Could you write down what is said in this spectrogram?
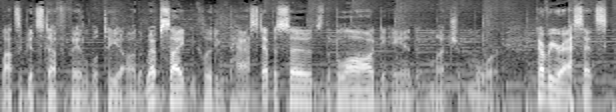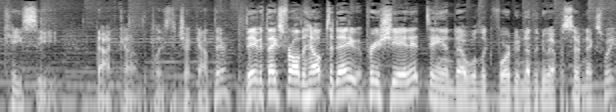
Lots of good stuff available to you on the website, including past episodes, the blog, and much more. CoverYourAssetsKC.com, the place to check out there. David, thanks for all the help today. Appreciate it, and uh, we'll look forward to another new episode next week.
